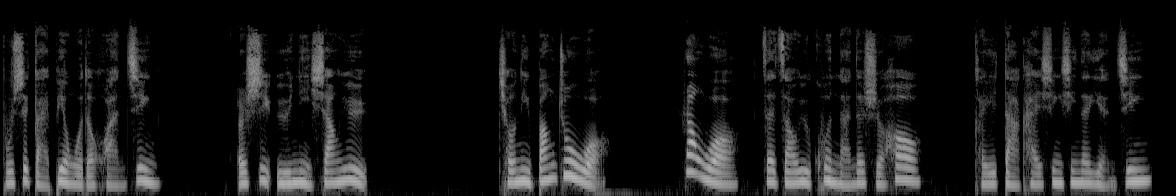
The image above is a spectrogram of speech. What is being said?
不是改变我的环境，而是与你相遇。求你帮助我，让我。在遭遇困难的时候，可以打开信心的眼睛，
